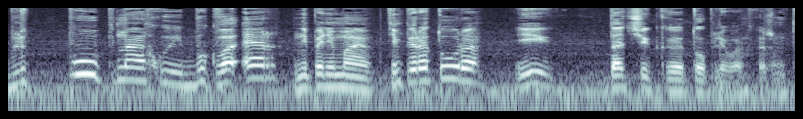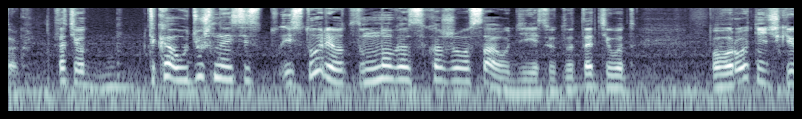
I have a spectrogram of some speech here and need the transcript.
Блютпуп, нахуй, буква R, не понимаю. Температура и датчик э, топлива, скажем так. Кстати, вот такая удюшная сис- история, вот много схожего с Audi есть. Вот, вот эти вот поворотнички,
